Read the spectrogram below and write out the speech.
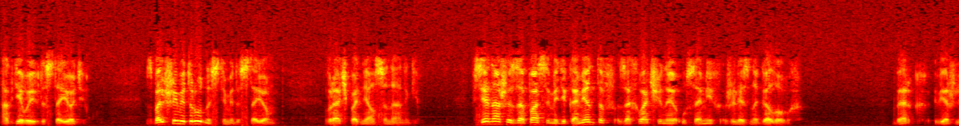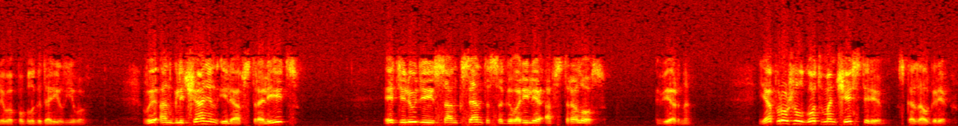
А где вы их достаете? С большими трудностями достаем. Врач поднялся на ноги. Все наши запасы медикаментов захвачены у самих железноголовых. Берг вежливо поблагодарил его. «Вы англичанин или австралиец?» «Эти люди из Сан-Ксентоса говорили австралос». «Верно». «Я прожил год в Манчестере», — сказал грек.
